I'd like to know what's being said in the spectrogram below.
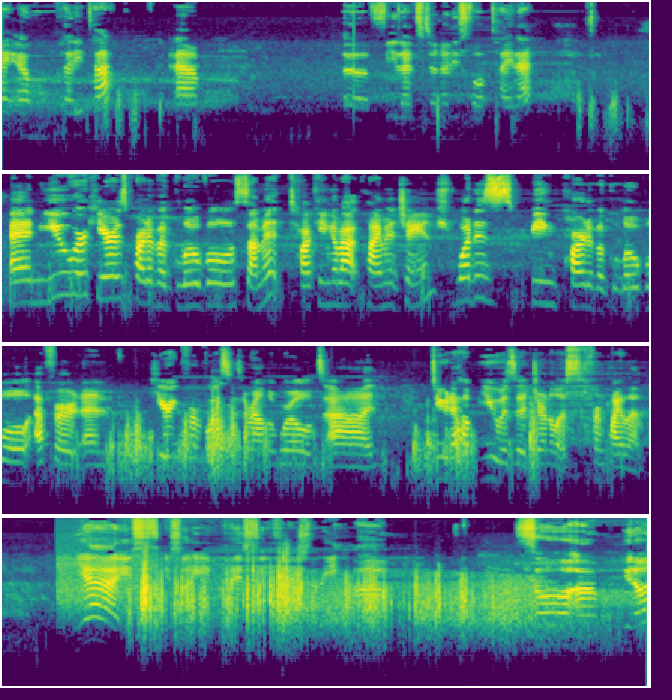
I am Paritta. I'm a freelance journalist from Thailand. And you were here as part of a global summit talking about climate change. What is being part of a global effort and hearing from voices around the world uh, do to help you as a journalist from Thailand? Yeah, it's, it's really impressive actually. Um, so, um, you know,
